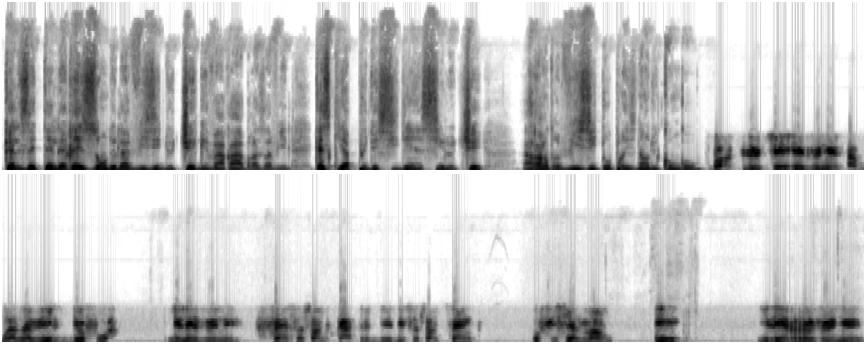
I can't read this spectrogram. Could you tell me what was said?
quelles étaient les raisons de la visite du Che Guevara à Brazzaville? Qu'est-ce qui a pu décider ainsi le Che à rendre visite au président du Congo? Le Che est venu à Brazzaville deux fois. Il est venu fin 64, début 65, officiellement, et il est revenu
